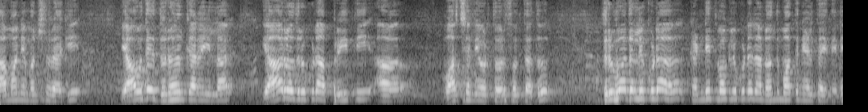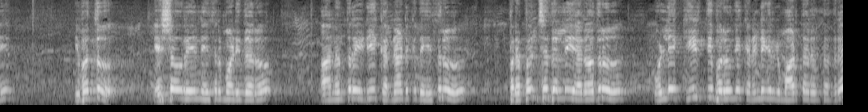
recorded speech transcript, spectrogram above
ಸಾಮಾನ್ಯ ಮನುಷ್ಯರಾಗಿ ಯಾವುದೇ ದುರಹಂಕಾರ ಇಲ್ಲ, ಯಾರಾದರೂ ಕೂಡ ಆ ಪ್ರೀತಿ, ಆ ವಾತ್ಸಲ್ಯ ಅವ್ರು ತೋರಿಸುವಂತದ್ದು ಧ್ರುವದಲ್ಲಿ ಕೂಡ ಖಂಡಿತವಾಗ್ಲೂ ಕೂಡ ನಾನು ಒಂದು ಮಾತನ್ನು ಹೇಳ್ತಾ ಇದ್ದೀನಿ. ಇವತ್ತು ಯಶ್ ಅವ್ರು ಏನ್ ಹೆಸರು ಮಾಡಿದಾರೋ ಆ ನಂತರ ಇಡೀ ಕರ್ನಾಟಕದ ಹೆಸರು ಪ್ರಪಂಚದಲ್ಲಿ ಯಾರಾದ್ರೂ ಒಳ್ಳೆ ಕೀರ್ತಿ ಬರೋಂಗೆ ಕನ್ನಡಿಗರಿಗೆ ಮಾಡ್ತಾರೆ ಅಂತಂದ್ರೆ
